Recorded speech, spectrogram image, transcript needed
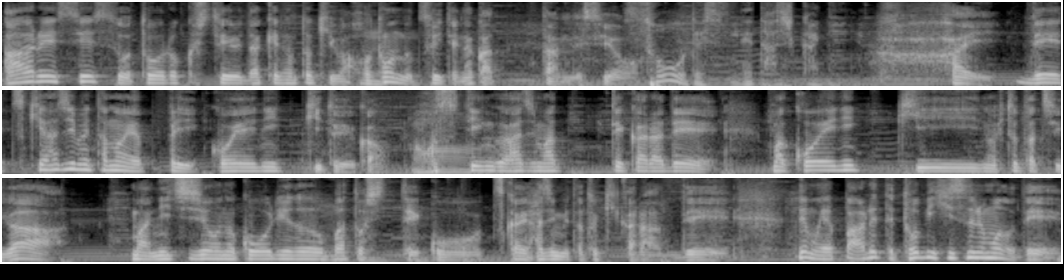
RSS を登録しているだけの時はほとんどついてなかったんですよ。そうですね、確かに。はい。で、つき始めたのはやっぱり声日記というか、ホスティングが始まってからで、まあ声日記の人たちが、まあ日常の交流の場としてこう使い始めた時からで、でもやっぱあれって飛び火するもので。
